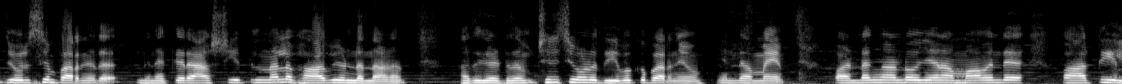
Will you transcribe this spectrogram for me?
ജ്യോത്സ്യം പറഞ്ഞത് നിനക്ക് രാഷ്ട്രീയത്തിൽ നല്ല ഭാവി ഉണ്ടെന്നാണ്. അത് കേട്ടതും ചിരിച്ചുകൊണ്ട് ദീപക് പറഞ്ഞു എന്റെ അമ്മയെ പണ്ടെങ്ങാണ്ടോ ഞാൻ അമ്മാവന്റെ പാർട്ടിയിൽ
